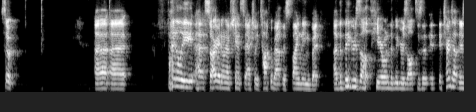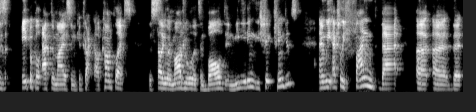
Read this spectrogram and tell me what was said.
so uh, finally, uh, sorry I don't have a chance to actually talk about this finding, but uh, the big result here, one of the big results is that it, it turns out there's this apical actomyosin contractile complex, the cellular module that's involved in mediating these shape changes. And we actually find that uh, uh, that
